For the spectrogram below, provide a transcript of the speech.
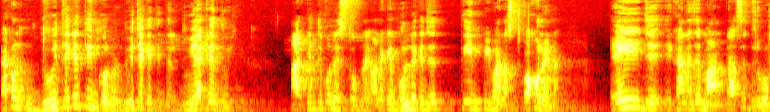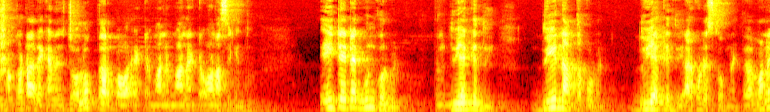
এখন দুই থেকে তিন করবেন, দুই থেকে তিন, তাহলে দুই একে দুই। আর কিন্তু কোনো স্কোপ নাই। অনেকে ভুল লেখে যে তিন পি মাইনাস কখনোই না। এই যে এখানে যে মানটা আছে, ধ্রুবক সংখ্যাটা, আর এখানে যে চলক, তার পাওয়া একটা মানে মান একটা অন আছে কিন্তু। এইটা এটা গুণ করবেন। তাহলে দুই একে দুই। দুইয়ের নামটা পড়বেন। দুই একে দুই, আর কোনো স্কোপ নাই। তার মানে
